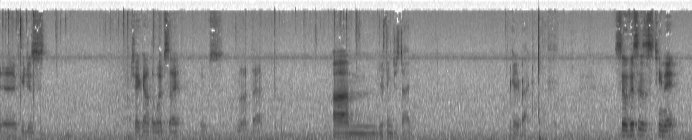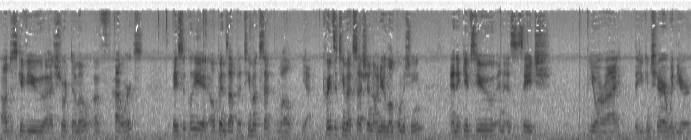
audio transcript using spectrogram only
If you just check out the website, oops, not that. Um, your thing just died. Okay, you're back. So this is tmate. I'll just give you a short demo of how it works. Basically, it opens up a TMUX set. Well, yeah, creates a TMUX session on your local machine, and it gives you an SSH URI that you can share with your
